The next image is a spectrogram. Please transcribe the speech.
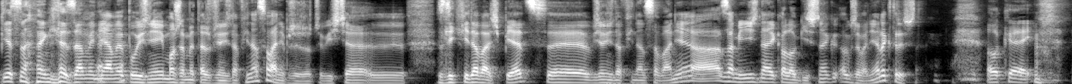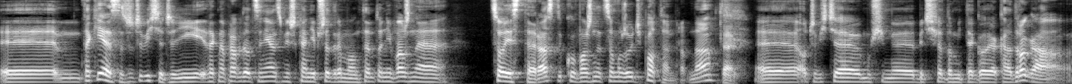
piec na węgiel zamieniamy później, możemy też wziąć dofinansowanie, przecież oczywiście y, zlikwidować piec, y, wziąć dofinansowanie, a zamienić na ekologiczne ogrzewanie elektryczne. Okej. Okay. tak jest, rzeczywiście, czyli tak naprawdę oceniając mieszkanie przed remontem, to nieważne co jest teraz, tylko ważne, co może być potem, prawda? Tak. E, oczywiście musimy być świadomi tego, jaka droga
